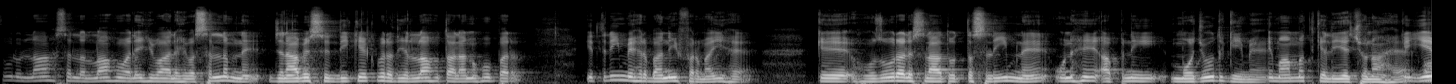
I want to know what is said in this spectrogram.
रसूलुल्लाह सल्लल्लाहु अलैहि वसल्लम ने जनाब सिद्दीक़ अकबर रदी अल्लाह तु पर इतनी मेहरबानी फरमाई है कि हुजूर तस्लीम ने उन्हें अपनी मौजूदगी में इमामत के लिए चुना है कि ये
